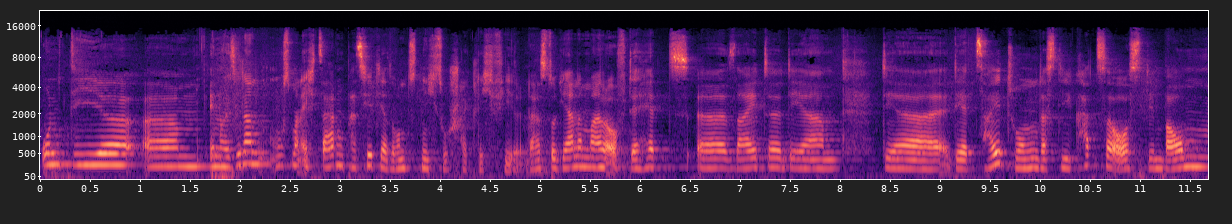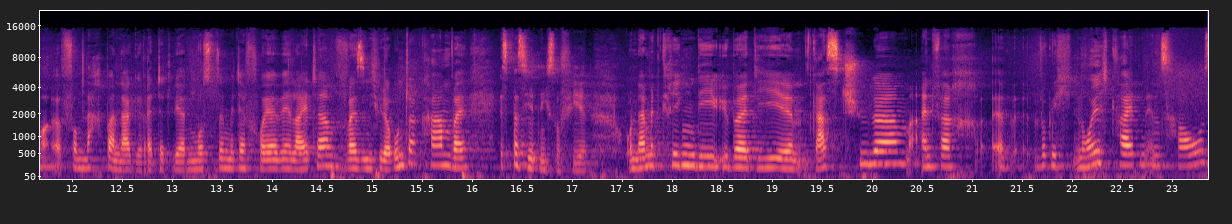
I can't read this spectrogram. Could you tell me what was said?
Und die ähm, in Neuseeland, muss man echt sagen, passiert ja sonst nicht so schrecklich viel. Da hast du gerne mal auf der Head-Seite der der, der Zeitung, dass die Katze aus dem Baum äh, vom Nachbarn da gerettet werden musste mit der Feuerwehrleiter, weil sie nicht wieder runterkam, weil es passiert nicht so viel. Und damit kriegen die über die Gastschüler einfach äh, wirklich Neuigkeiten ins Haus,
